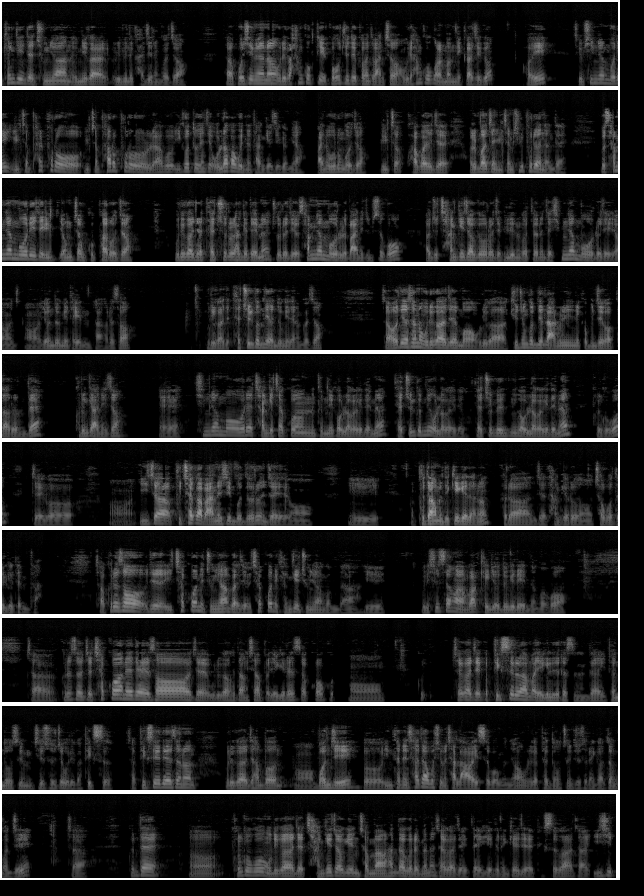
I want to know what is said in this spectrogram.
굉장히 이제 중요한 의미가, 의미를 가지는 거죠. 자, 보시면은 우리가 한국도 있고 호주도 있고 많죠. 우리 한국은 얼마입니까, 지금? 거의 지금 10년물이 1.8%, 1.85%를 하고 이것도 굉장히 올라가고 있는 단계 지금요. 많이 오른 거죠. 1. 과거에 이제 얼마 전 1.7%였는데 그 3년물이 이제 0.985죠. 우리가 이제 대출을 하게 되면 주로 이제 3년물을 많이 좀 쓰고 아주 장기적으로 이제 빌리는 것들은 이제 10년물로 이제 어, 연동이 됩니다. 그래서 우리가 이제 대출 금리 연동이 되는 거죠. 자, 어디에서는 우리가 이제 뭐 우리가 기준금리를 안 올리니까 문제가 없다 그러는데 그런 게 아니죠. 예, 10년물의 장기 채권 금리가 올라가게 되면 대출 금리가 올라가게 되고 대출 금리가 올라가게 되면 결국은 이제 그 어, 이자 부채가 많으신 분들은 이제 어, 이 부담을 느끼게 되는 그러한 이제 단계로 접어들게 됩니다. 자, 그래서 이제 이 채권이 중요한 거죠. 채권이 굉장히 중요한 겁니다. 이 우리 실상황과 굉장히 연동이 되어 있는 거고. 자, 그래서 이제 채권에 대해서 이제 우리가 그 당시 한번 얘기를 했었고, 그, 어, 그 제가 이제 그 빅스를 한번 얘기를 드렸었는데, 변동성 지수죠. 우리가 빅스. 자, 빅스에 대해서는 우리가 이제 한번, 어, 뭔지, 그 인터넷 찾아보시면 잘 나와 있어 보면요. 우리가 변동성 지수라는 게 어떤 건지. 자, 근데, 어, 결국은 우리가 이제 장기적인 전망을 한다 그러면은 제가 이제 이때 얘기해 드린 게 이제 빅스가 자, 20,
